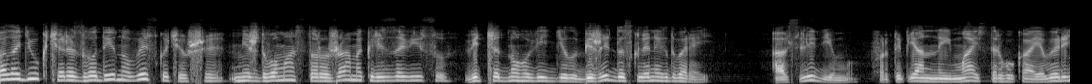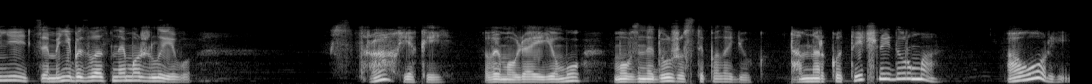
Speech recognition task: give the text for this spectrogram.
Паладюк через годину, вискочивши між двома сторожами крізь завісу від чадного відділу, біжить до скляних дверей. А вслід йому фортеп'янний майстер гукає Верніться, мені без вас неможливо. Страх який, вимовляє йому, мов знедужости паладюк. Там наркотичний дурма, а оргій.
